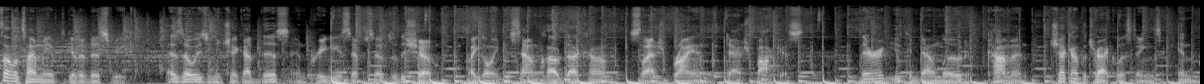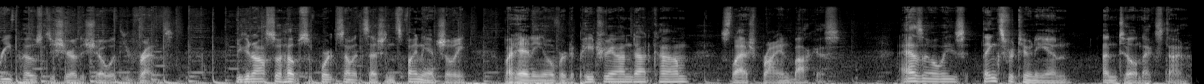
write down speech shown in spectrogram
That's all the time we have together this week. As always, you can check out this and previous episodes of the show by going to soundcloud.com slash brian-bacchus. There you can download, comment, check out the track listings, and repost to share the show with your friends. You can also help support Summit Sessions financially by heading over to patreon.com slash brian-bacchus. As always, thanks for tuning in. Until next time.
